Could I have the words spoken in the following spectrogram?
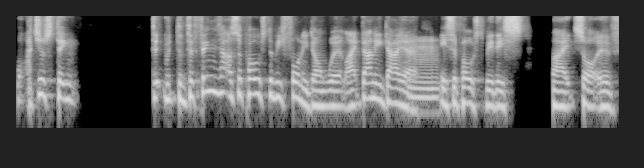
But I just think the, the, the things that are supposed to be funny don't work. Like Danny Dyer Mm. is supposed to be this like sort of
